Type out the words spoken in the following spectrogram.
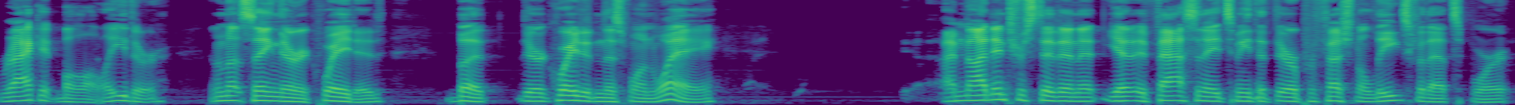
racquetball either. I'm not saying they're equated, but they're equated in this one way. I'm not interested in it yet. It fascinates me that there are professional leagues for that sport.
